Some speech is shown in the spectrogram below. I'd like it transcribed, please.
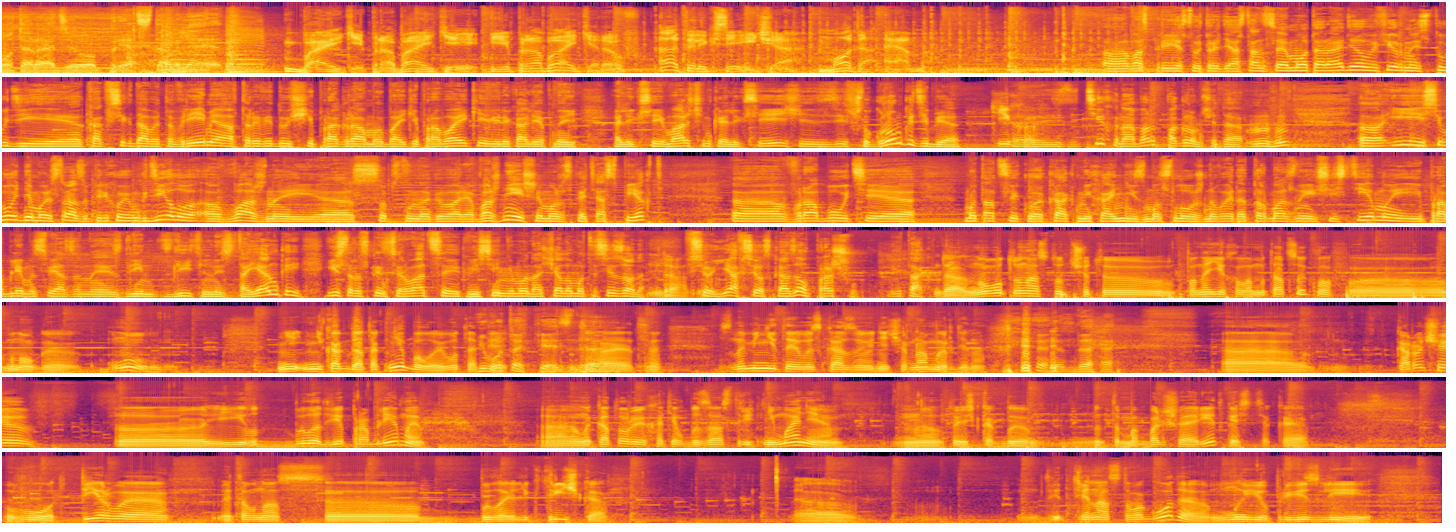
Моторадио представляет Байки про байки и про байкеров от Алексеича Мото М. А, Вас приветствует радиостанция Моторадио в эфирной студии, как всегда в это время, автор и ведущий программы «Байки про байки» великолепный Алексей Марченко. Алексеевич, здесь что, громко тебе? Тихо. Э, Тихо, наоборот, погромче, да. А, И сегодня мы сразу переходим к делу. А, Важный, э, собственно говоря, важнейший, можно сказать, аспект э, в работе мотоцикла как механизма сложного. Это тормозные системы и проблемы, связанные с, длин- с длительной стоянкой и с расконсервацией к весеннему началу мотосезона. Да, Все, да. я все сказал, прошу. Итак, Да, ну вот у нас тут что-то понаехало мотоциклов э, много. Ну, ни- никогда так не было, и вот опять. вот опять, да. Да, это знаменитое высказывание Черномырдина. да. А, Короче, э, и вот было две проблемы, на которые хотел бы заострить внимание. Э, То есть, как бы, это большая редкость такая. Вот. Первое, это у нас э, была электричка э, 2013 года. Мы ее привезли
